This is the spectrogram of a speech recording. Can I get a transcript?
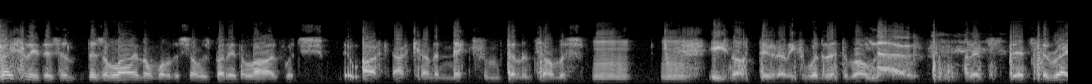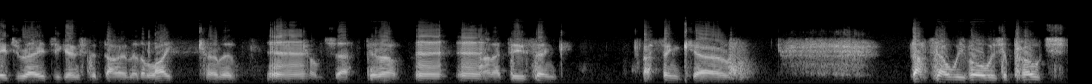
Basically, there's a there's a line on one of the songs "Buried Alive" which I, I kind of nicked from Dylan Thomas. Mm. Mm. He's not doing anything with it at the moment. No. and it's it's the rage rage against the dying of the light kind of Uh-huh. concept, you know. Uh, uh. And I do think, I think um, that's how we've always approached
